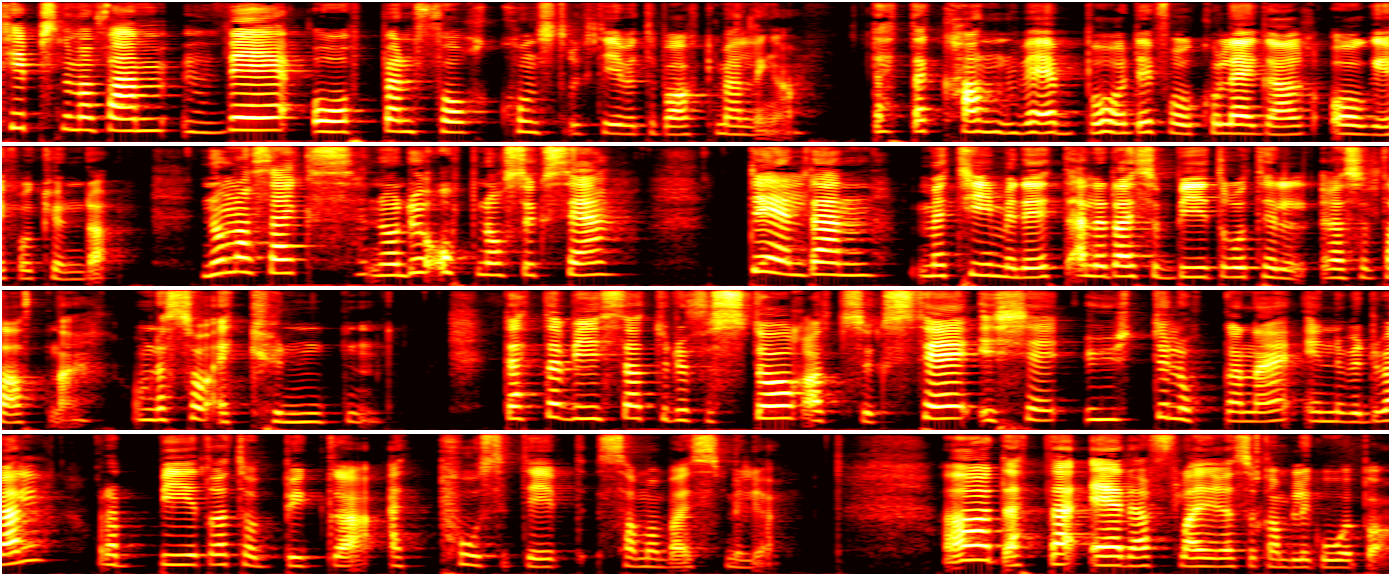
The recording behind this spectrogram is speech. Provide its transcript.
Tips nummer fem vær åpen for konstruktive tilbakemeldinger. Dette kan være både fra kollegaer og fra kunder. Nummer seks når du oppnår suksess, del den med teamet ditt eller de som bidro til resultatene, om det så er kunden. Dette viser at du forstår at suksess ikke er utelukkende individuell, og det bidrar til å bygge et positivt samarbeidsmiljø. Og dette er det flere som kan bli gode på.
